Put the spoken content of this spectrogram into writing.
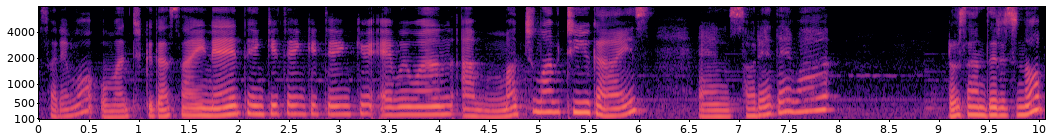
それもお待ちくださいね。Thank you, thank you, thank you everyone. And much love to you guys. And それではロサンゼルスの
